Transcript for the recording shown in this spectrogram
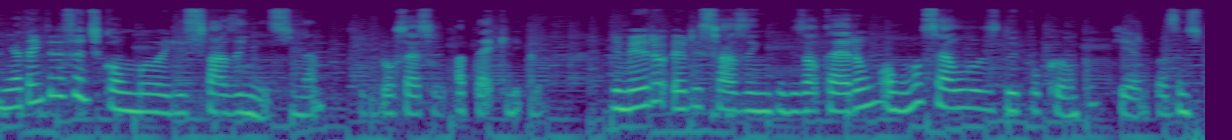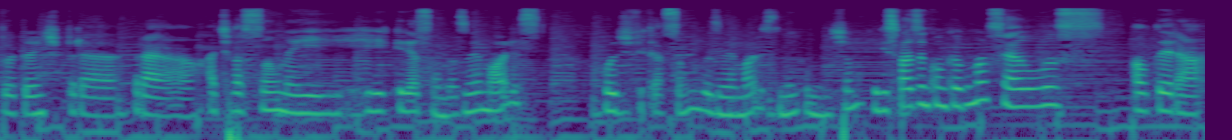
E é até interessante como eles fazem isso, né? O processo, a técnica. Primeiro, eles fazem, eles alteram algumas células do hipocampo, que é bastante importante para ativação né, e recriação das memórias, codificação das memórias também, como eles chamam. Eles fazem com que algumas células alterar,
